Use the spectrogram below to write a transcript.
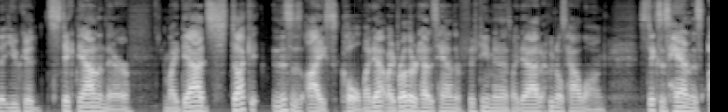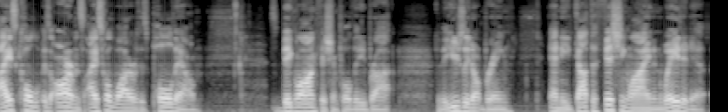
that you could stick down in there. My dad stuck it. this is ice cold. My dad, my brother had had his hand there for 15 minutes. My dad, who knows how long, sticks his hand in this ice cold, his arm in this ice cold water with his pull down. This big long fishing pole that he brought that they usually don't bring. And he got the fishing line and weighted it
